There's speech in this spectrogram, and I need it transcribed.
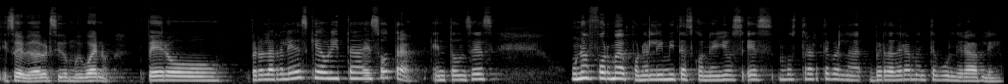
eso debe de haber sido muy bueno. Pero, pero la realidad es que ahorita es otra. Entonces, una forma de poner límites con ellos es mostrarte verdaderamente vulnerable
